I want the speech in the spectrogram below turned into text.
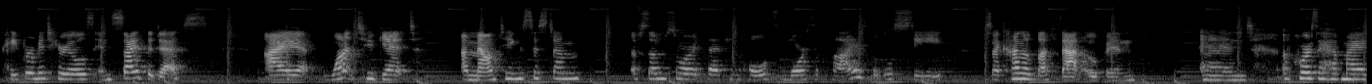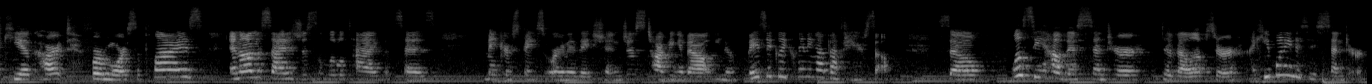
paper materials inside the desks. I want to get a mounting system of some sort that can hold more supplies, but we'll see. So I kind of left that open and of course I have my Ikea cart for more supplies. And on the side is just a little tag that says Makerspace Organization, just talking about, you know, basically cleaning up after yourself. So we'll see how this center develops, or I keep wanting to say center,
